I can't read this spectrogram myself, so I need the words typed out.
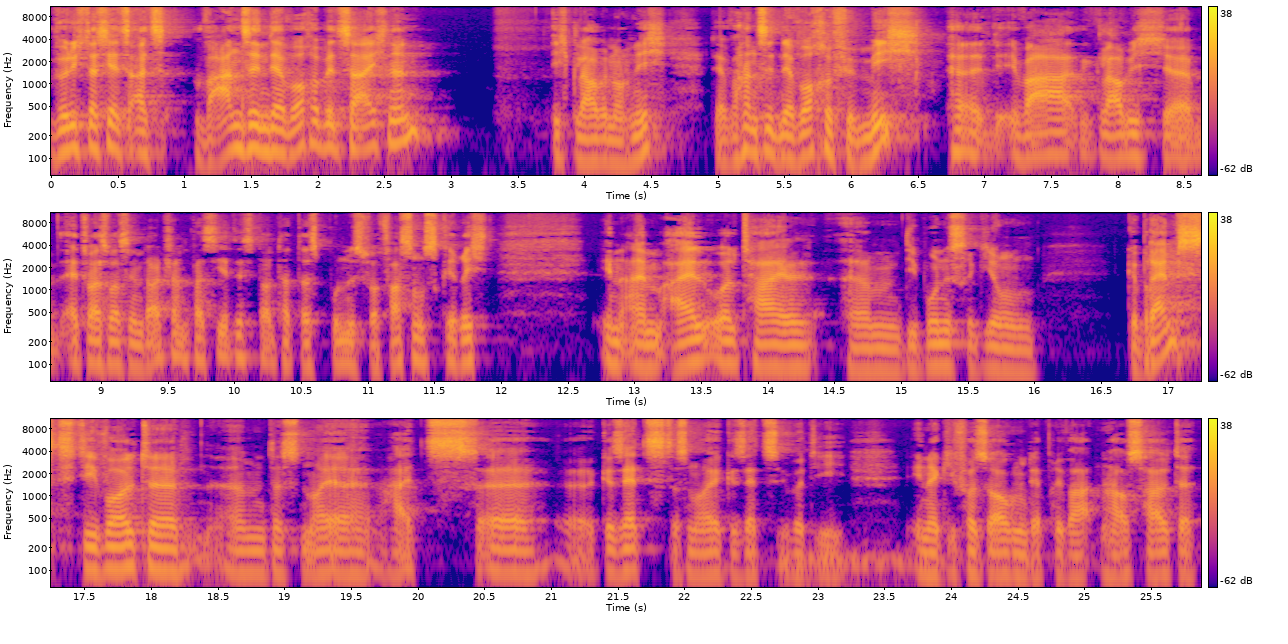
Würde ich das jetzt als Wahnsinn der Woche bezeichnen? Ich glaube noch nicht. Der Wahnsinn der Woche für mich äh, war, glaube ich, äh, etwas, was in Deutschland passiert ist. Dort hat das Bundesverfassungsgericht in einem Eilurteil ähm, die Bundesregierung gebremst. Die wollte ähm, das neue Heizgesetz, äh, das neue Gesetz über die Energieversorgung der privaten Haushalte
